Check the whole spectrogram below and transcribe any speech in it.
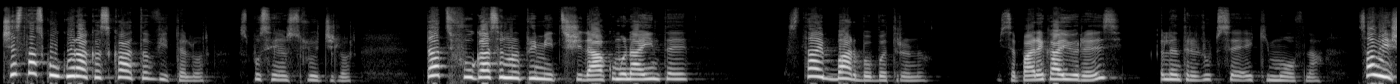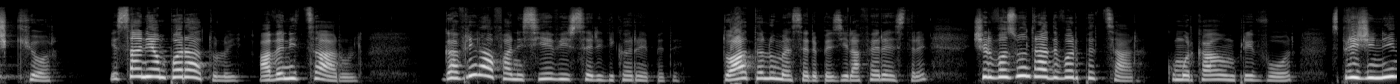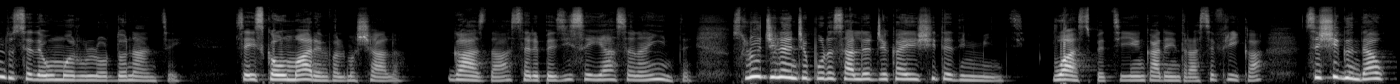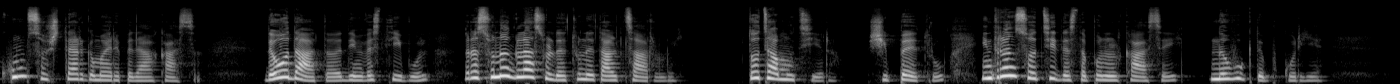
Ce stați cu gura căscată, vitelor?" spuse el slugilor. Dați fuga să nu-l primiți și de acum înainte... Stai, barbă bătrână. Mi se pare că aiurezi? Îl întrerupse Echimovna. Sau ești chior? E Sania împăratului. A venit țarul. Gavrila Afanisievici se ridică repede. Toată lumea se repezi la ferestre și îl văzu într-adevăr pe țar, cum urca în privor, sprijinindu-se de umărul ordonanței. Se iscă o mare învălmășeală. Gazda se repezi să iasă înainte. Slugile începură să alerge ca ieșite din minți. Oaspeții, în care intrase frica, se și gândeau cum să o șteargă mai repede acasă. Deodată, din vestibul, răsună glasul de tunet al țarului. Toți amuțiră și Petru intră însoțit de stăpânul casei, năuc de bucurie.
